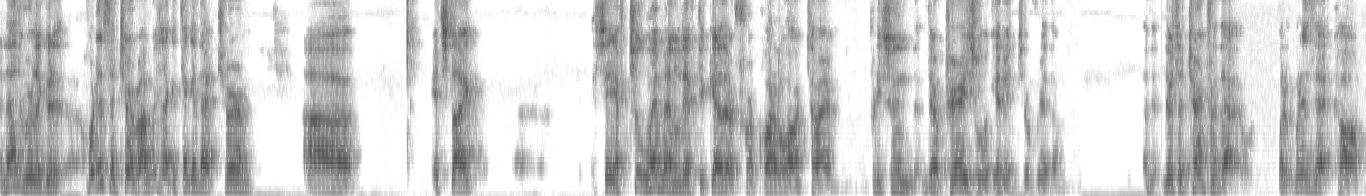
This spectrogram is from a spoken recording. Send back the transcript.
another really good. What is the term? I wish I could think of that term. Uh, it's like say if two women live together for quite a long time, pretty soon their periods will get into rhythm. There's a term for that. What, what is that called?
